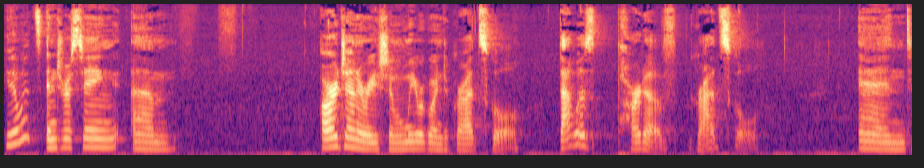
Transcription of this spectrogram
You know what's interesting? Um, our generation, when we were going to grad school, that was part of grad school. And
